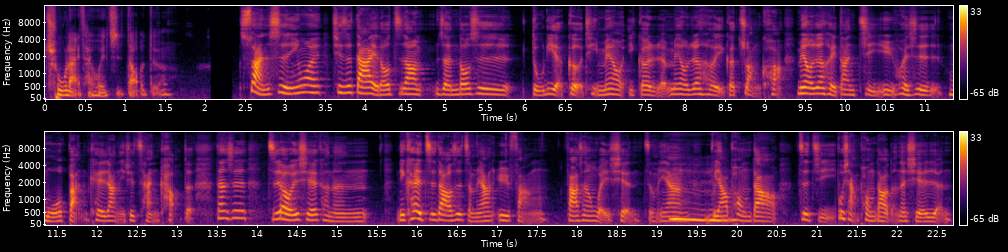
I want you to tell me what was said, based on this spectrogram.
出来才会知道的？算是，因为其实大家也都知道，人都是独立的个体，没有一个人，没有任何一个状况，没有任何一段际遇会是模板可以让你去参考的。但是，只有一些可能你可以知道是怎么样预防发生危险，怎么样不要碰到自己不想碰到的那些人。嗯嗯。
